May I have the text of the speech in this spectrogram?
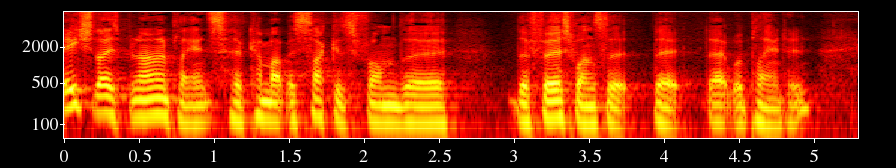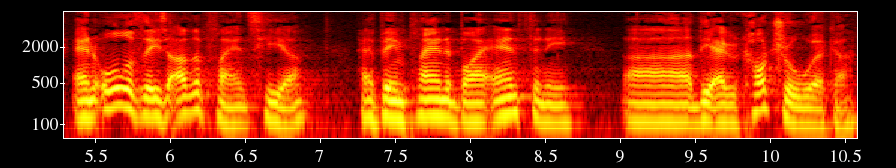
each of those banana plants have come up as suckers from the, the first ones that, that, that were planted. And all of these other plants here have been planted by Anthony, uh, the agricultural worker.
